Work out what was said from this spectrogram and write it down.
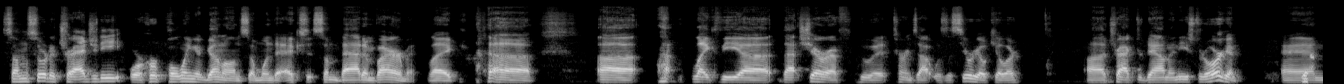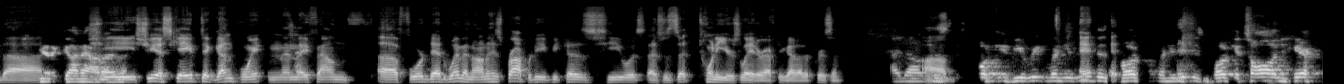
some sort of tragedy or her pulling a gun on someone to exit some bad environment, like uh, uh, like the uh, that sheriff who it turns out was a serial killer, uh, tracked her down in Eastern Oregon and uh, she she escaped at gunpoint, and then they found uh, four dead women on his property because he was that was 20 years later after he got out of prison. I know um, this book. If you read when you read this book, when you read this book, it's all in here.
